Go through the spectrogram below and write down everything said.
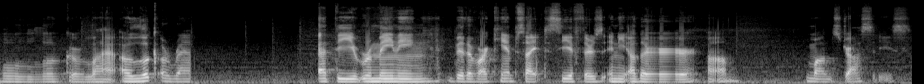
will look around. Uh, look around at the remaining bit of our campsite to see if there's any other um, monstrosities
